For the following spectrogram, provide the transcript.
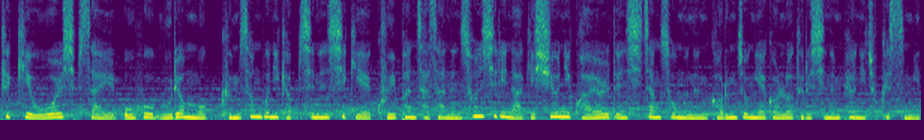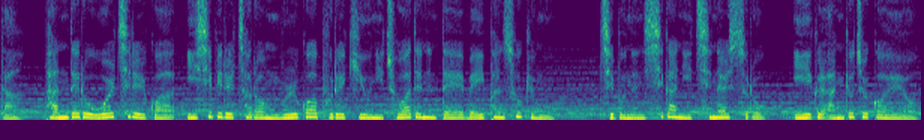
특히 5월 14일 오후 무렵목 금 성분이 겹치는 시기에 구입한 자산은 손실이 나기 쉬우니 과열된 시장 소문은 걸음종이에 걸러 들으시는 편이 좋겠습니다. 반대로 5월 7일과 21일처럼 물과 불의 기운이 조화되는 때에 매입한 소규모 지분은 시간이 지날수록 이익을 안겨줄 거예요.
